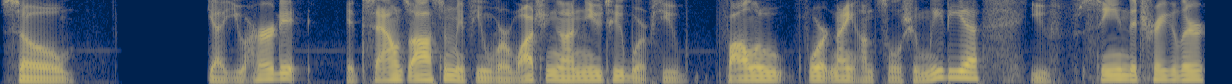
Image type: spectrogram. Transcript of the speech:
So, yeah, you heard it. It sounds awesome. If you were watching on YouTube or if you follow Fortnite on social media, you've seen the trailer.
